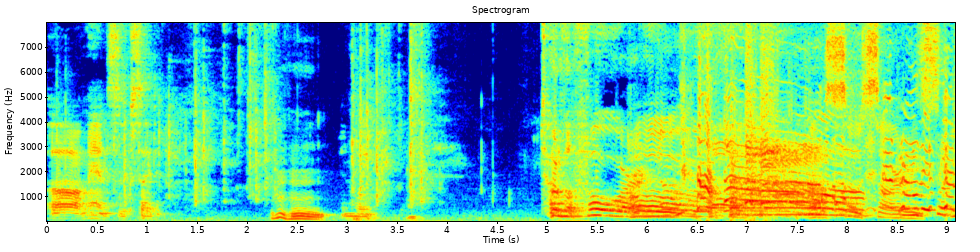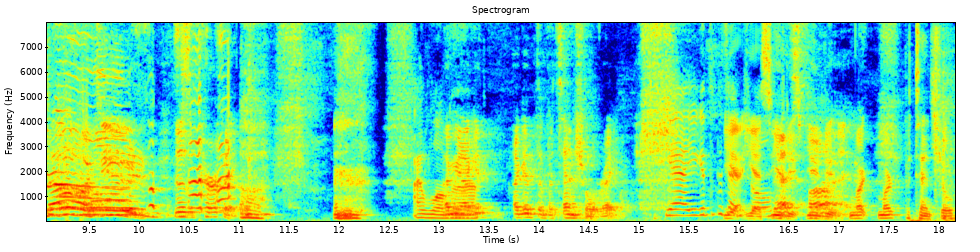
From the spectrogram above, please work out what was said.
Oh man, this is exciting. Mm-hmm. And wait. Total of four. Oh. No. I'm so sorry. No, dude, this is perfect. I love I mean, that. I get, I get the potential, right? Yeah, you get the potential. Yeah, potential. yes, you That's do. You do. Mark, mark potential.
